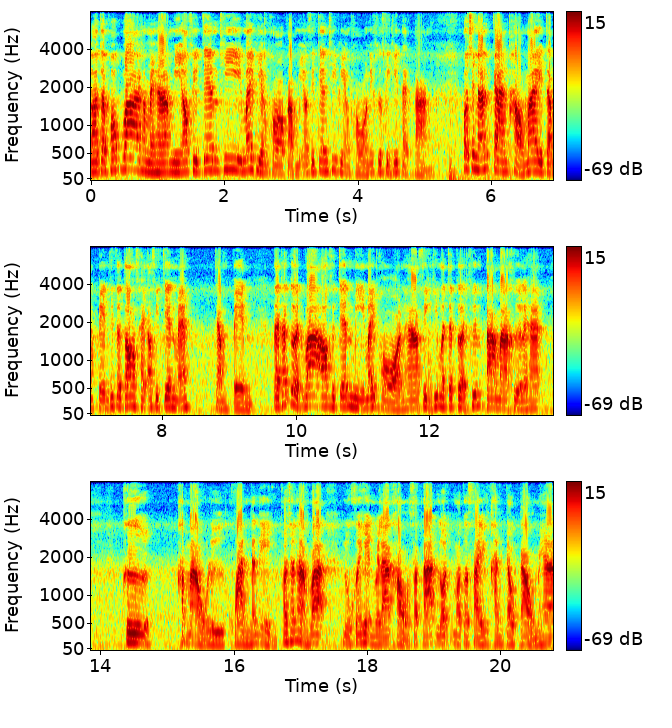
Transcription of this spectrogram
เราจะพบว่าทำไมฮะมีออกซิเจนที่ไม่เพียงพอกับมีออกซิเจนที่เพียงพอนี่คือสิ่งที่แตกต่าง เพราะฉะนั้นการเผาไหม้จำเป็นที่จะต้องใช้ออกซิเจนไหม จำเป็น แต่ถ้าเกิดว่าออกซิเจนมีไม่พอนะฮะสิ่งที่มันจะเกิดขึ้นตามมาคืออะไรฮะคือเขมเหลาหรือควันนั่นเอง เพราะฉะนั้นถามว่าหนูเคยเห็นเวลาเขาสตาร์ทรถมอเตอร์ไซค์คันเก่าๆไหมฮะ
